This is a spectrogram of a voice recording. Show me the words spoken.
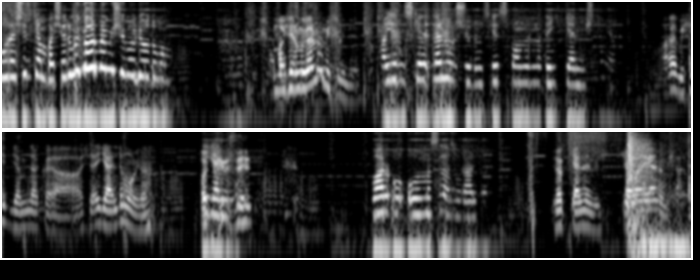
uğraşırken başarımı görmemişim ölüyordum ama. Başarımı görmemiş miydin? Hayır iskeletlerle uğraşıyordum. İskelet spawnlarına denk gelmiştim ya. Aga bir şey diyeceğim bir dakika ya. Şey geldi mi oyuna? Ne geldi? Var o, olması lazım galiba. Yok gelmemiş. Yabaya gelmemiş galiba.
